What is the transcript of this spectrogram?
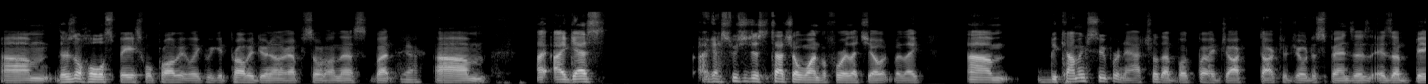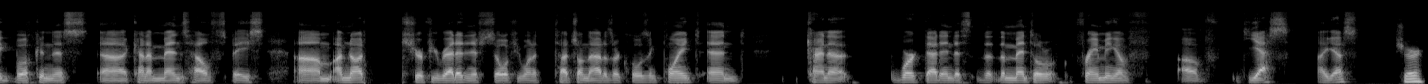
Um, there's a whole space. We'll probably like we could probably do another episode on this, but yeah. Um, I, I guess, I guess we should just touch on one before we let you out. But like, um, becoming supernatural, that book by Dr. Joe Dispenza is, is a big book in this uh kind of men's health space. Um, I'm not sure if you read it, and if so, if you want to touch on that as our closing point and kind of work that into the, the mental framing of of yes i guess sure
